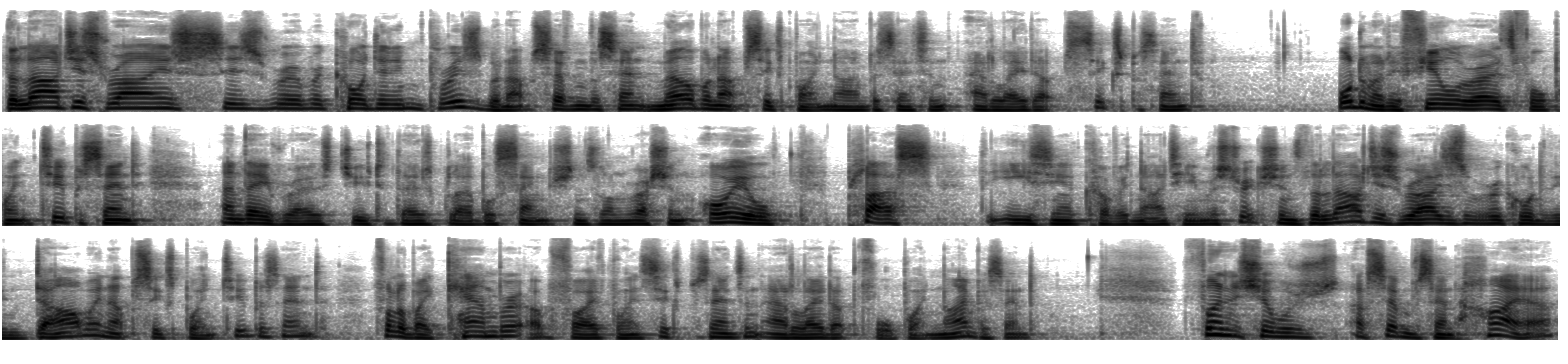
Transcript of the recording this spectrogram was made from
The largest rises were recorded in Brisbane, up 7%, Melbourne up 6.9%, and Adelaide up 6%. Automotive fuel rose 4.2%, and they rose due to those global sanctions on Russian oil, plus the easing of COVID 19 restrictions. The largest rises were recorded in Darwin, up 6.2%, followed by Canberra, up 5.6%, and Adelaide, up 4.9%. Furniture was 7% higher,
